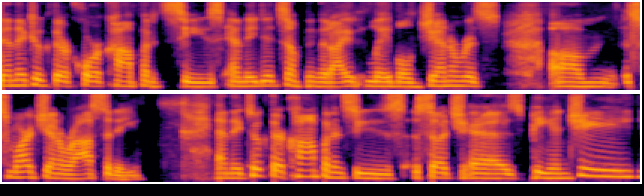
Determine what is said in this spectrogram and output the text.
then they took their core competencies and they did something that I labeled generous, um, smart generosity and they took their competencies such as P&G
